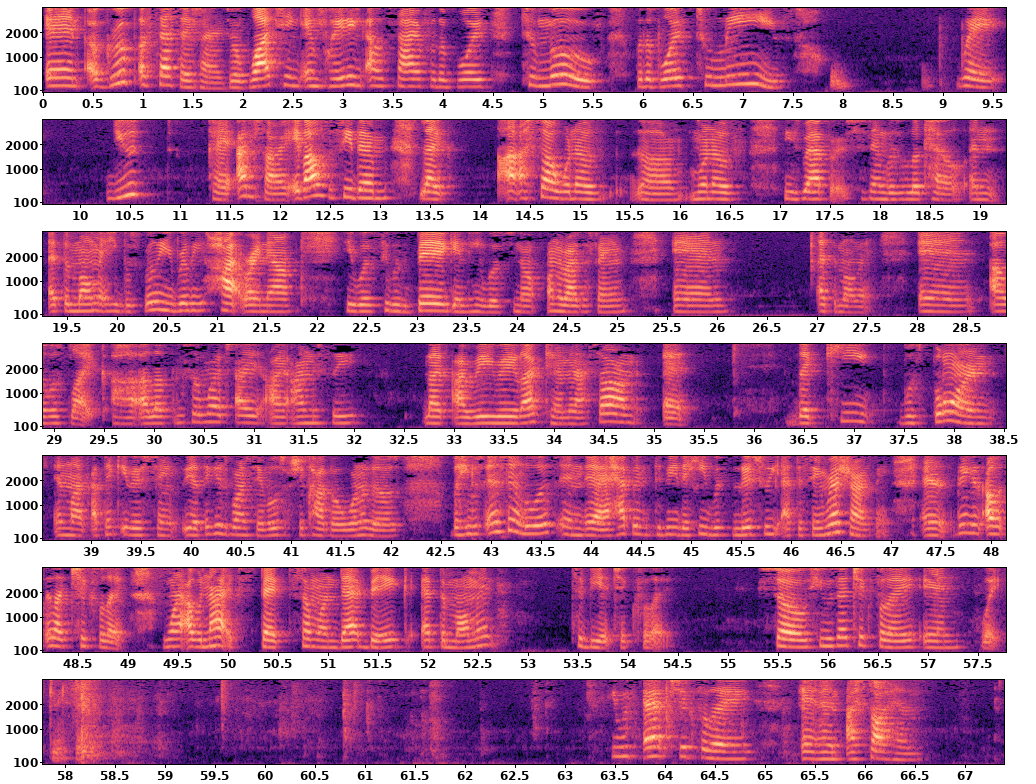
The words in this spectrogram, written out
And a group of Sasaeng fans were watching and waiting outside for the boys to move, for the boys to leave. Wait, you okay? I'm sorry. If I was to see them like I saw one of um, one of these rappers. His name was Luh Kel, and at the moment he was really really hot right now. He was he was big and he was you know on the rise of fame, and at the moment, and I was like uh, I loved him so much. I I honestly like I really really liked him, and I saw him at like he was born in like I think either St. Yeah, I think he was born in St. Louis or Chicago, one of those. But he was in St. Louis, and it happened to be that he was literally at the same restaurant as me. And thing is, I was at like Chick Fil A. When I would not expect someone that big at the moment to be at Chick Fil A. So he was at Chick Fil A, and wait, give me a second. He was at Chick Fil A, and I saw him,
